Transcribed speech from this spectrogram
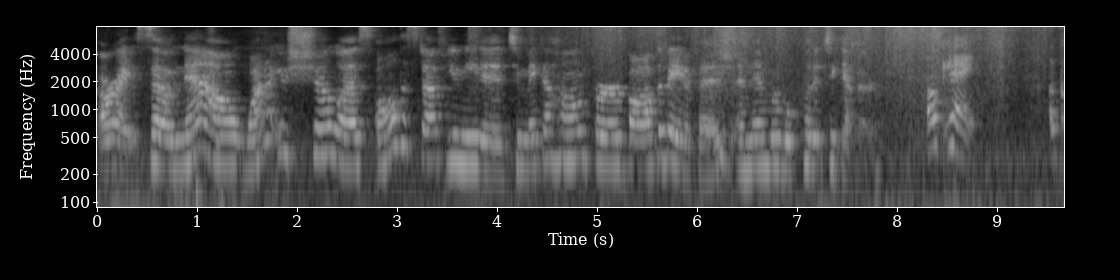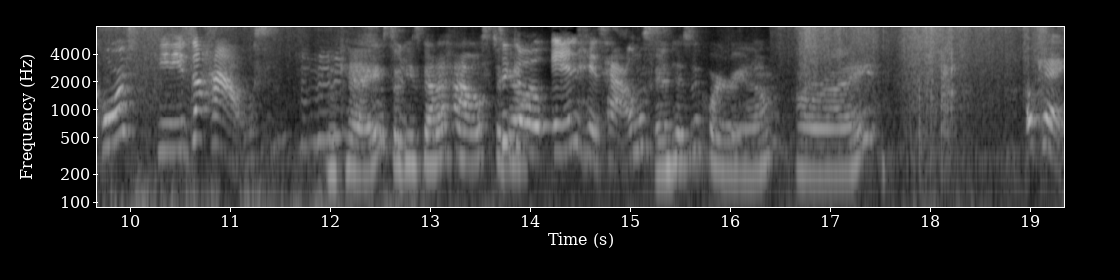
All right, so now why don't you show us all the stuff you needed to make a home for Bob the beta fish, and then we will put it together. Okay. Of course, he needs a house. Okay, so he's got a house to, to go, go in his house. in his aquarium. All right. Okay.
